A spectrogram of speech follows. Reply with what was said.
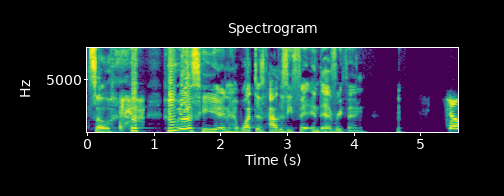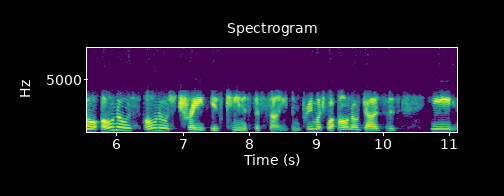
So, who is he, and what does how does he fit into everything? so Ono's Ono's trait is keenest of sight, and pretty much what Ono does is he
